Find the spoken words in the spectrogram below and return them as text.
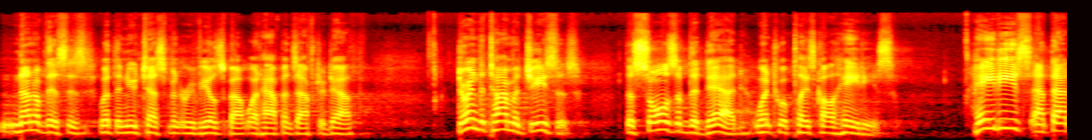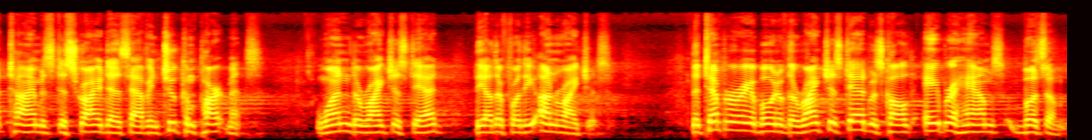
none of this is what the New Testament reveals about what happens after death. During the time of Jesus, the souls of the dead went to a place called Hades. Hades at that time is described as having two compartments one, the righteous dead, the other for the unrighteous. The temporary abode of the righteous dead was called Abraham's bosom,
